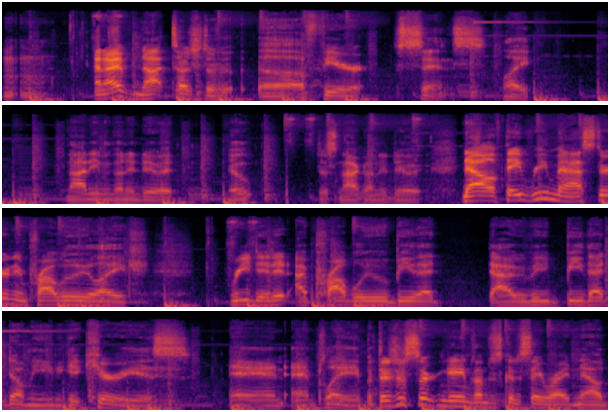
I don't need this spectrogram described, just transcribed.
Mm-mm. And I've not touched a, a fear since. Like, not even gonna do it. Nope, just not gonna do it. Now, if they remastered and probably like redid it, I probably would be that I would be, be that dummy to get curious and and play it. But there's just certain games I'm just gonna say right now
